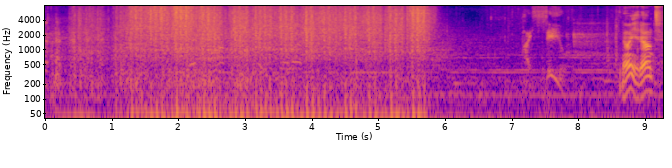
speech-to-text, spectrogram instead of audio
I see you. No, you don't.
